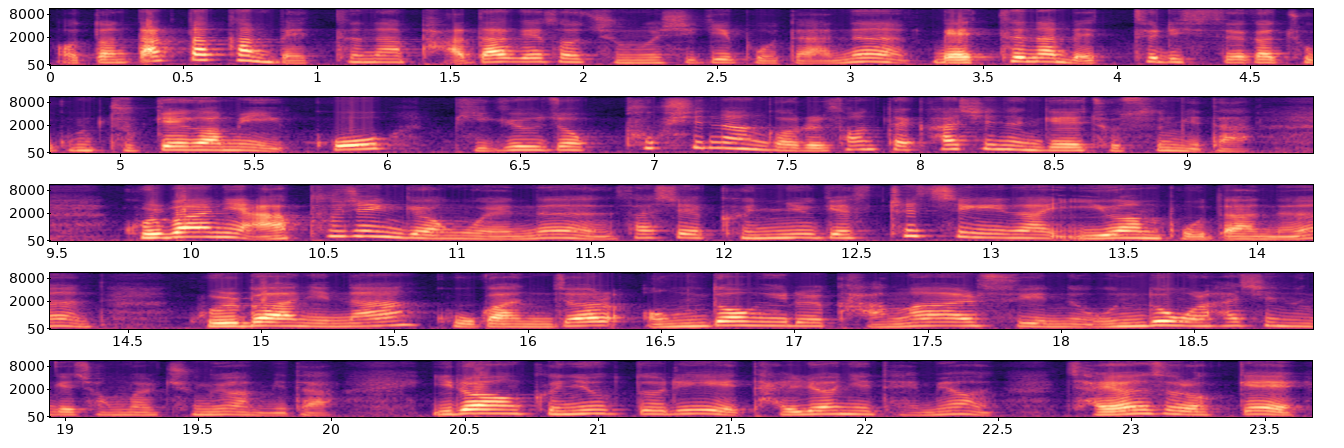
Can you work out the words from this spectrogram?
어떤 딱딱한 매트나 바닥에서 주무시기보다는 매트나 매트리스가 조금 두께감이 있고 비교적 푹신한 거를 선택하시는 게 좋습니다. 골반이 아프신 경우에는 사실 근육의 스트레칭이나 이완보다는 골반이나 고관절, 엉덩이를 강화할 수 있는 운동을 하시는 게 정말 중요합니다. 이런 근육들이 단련이 되면 자연스럽게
